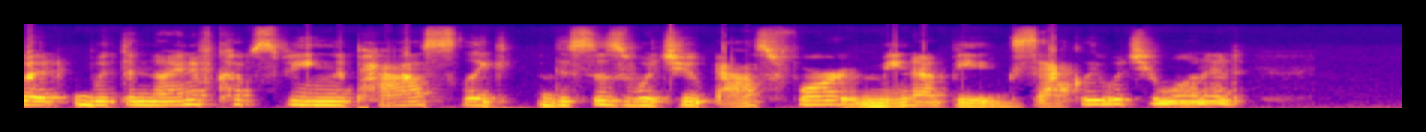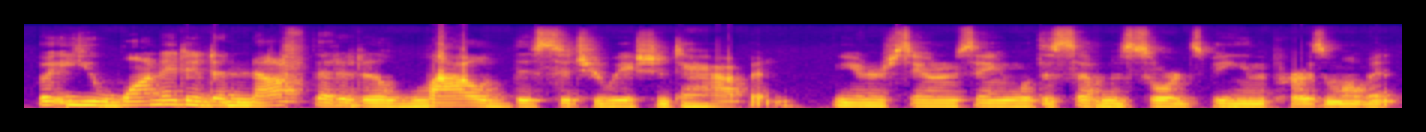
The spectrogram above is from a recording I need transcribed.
but with the Nine of Cups being the past, like this is what you asked for. It may not be exactly what you wanted, but you wanted it enough that it allowed this situation to happen. You understand what I'm saying with the Seven of Swords being in the present moment?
